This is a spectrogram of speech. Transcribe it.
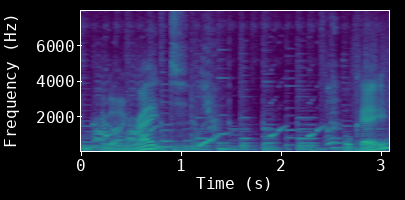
Am I going right? Okay.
